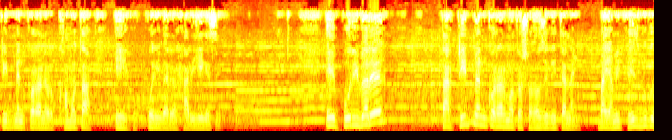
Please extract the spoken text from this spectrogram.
ট্রিটমেন্ট করানোর ক্ষমতা এই পরিবারের হারিয়ে গেছে। এই পরিবারের তার ট্রিটমেন্ট করার মতো সহযোগিতা নাই। ভাই, আমি ফেসবুকে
